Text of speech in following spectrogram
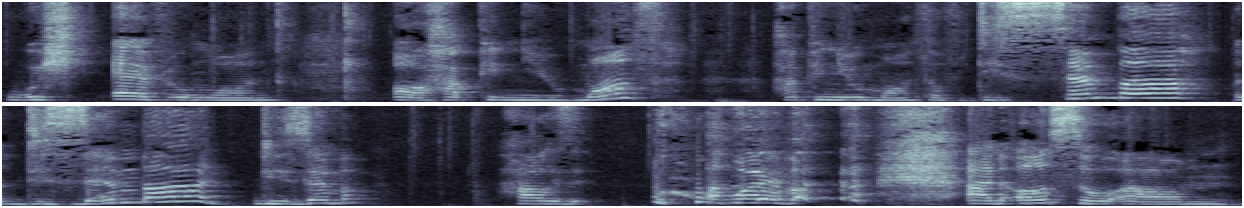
wish everyone a happy new month. Happy new month of December. December? December? How is it? Whatever and also um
